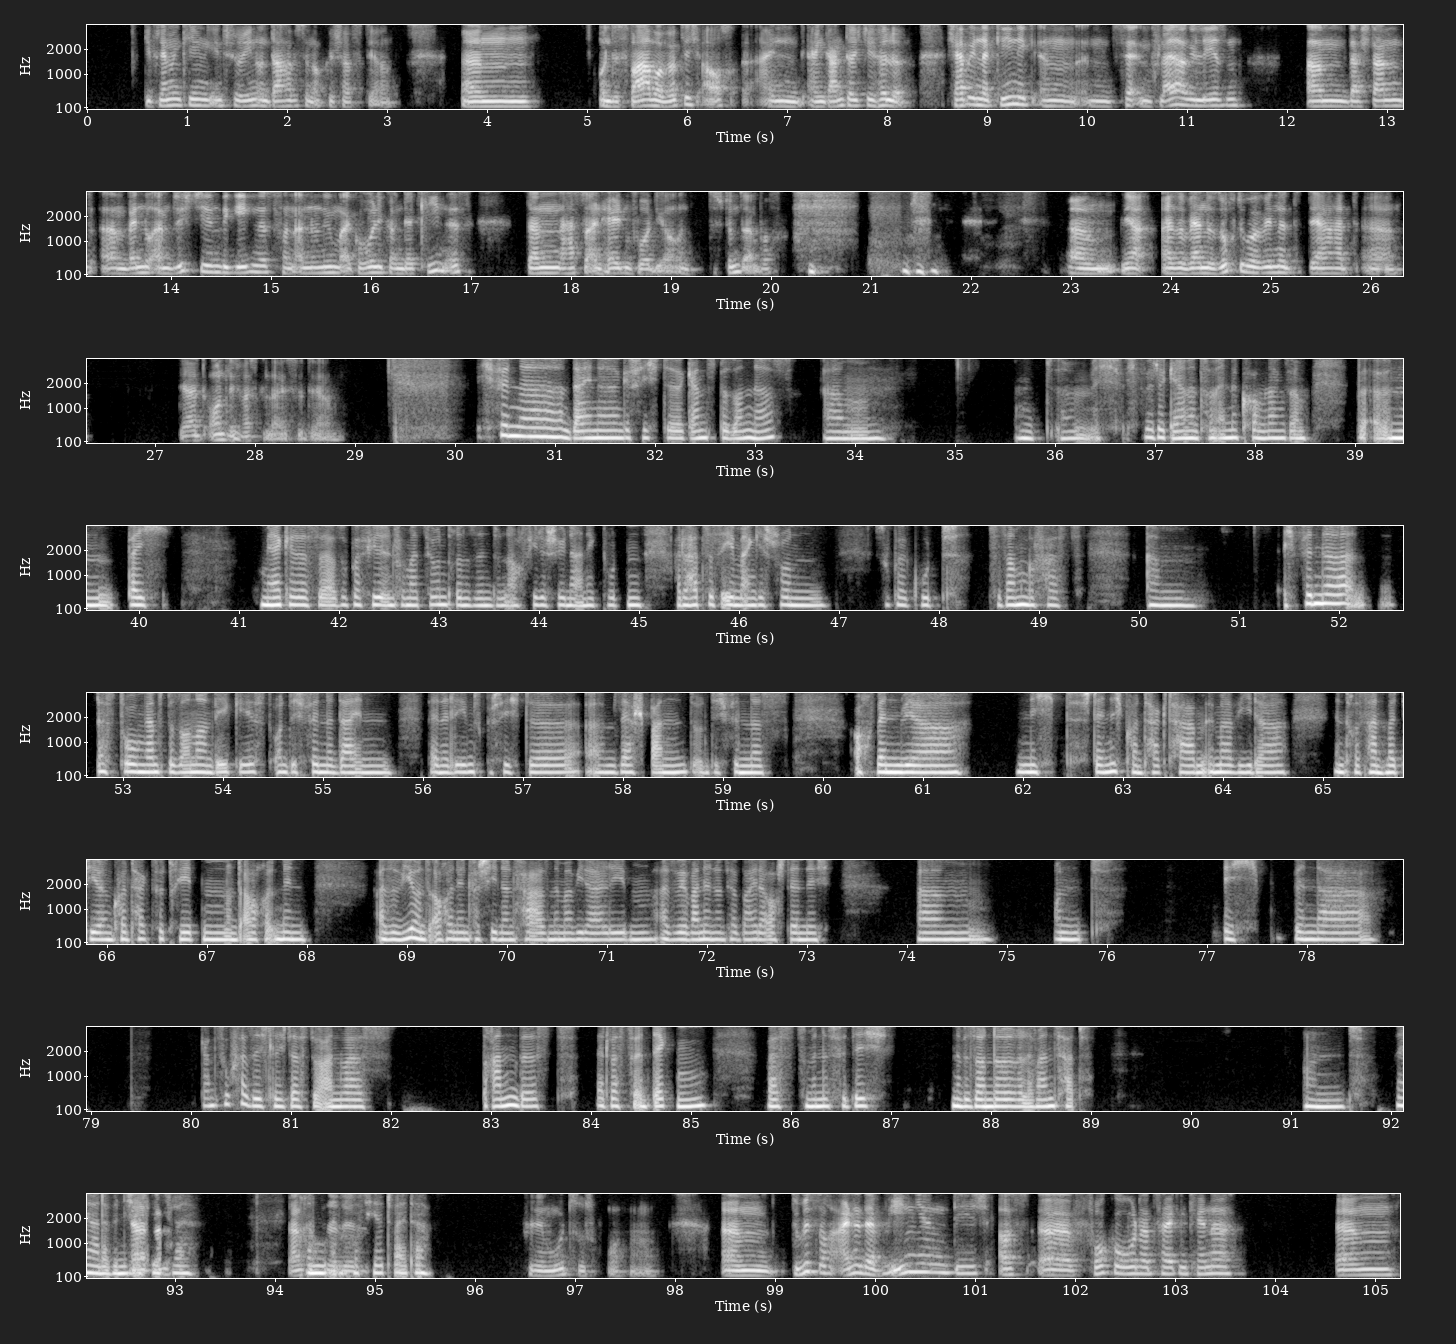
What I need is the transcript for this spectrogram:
die Fleming-Klinik in Schwerin und da habe ich es dann auch geschafft, ja. Ähm, und es war aber wirklich auch ein, ein Gang durch die Hölle. Ich habe in der Klinik einen, einen Flyer gelesen, ähm, da stand, ähm, wenn du einem Süchtigen begegnest von anonymen Alkoholikern, der clean ist, dann hast du einen Helden vor dir. Und das stimmt einfach. ähm, ja, also wer eine Sucht überwindet, der hat, äh, der hat ordentlich was geleistet, ja. Ich finde deine Geschichte ganz besonders. Ähm, und ähm, ich, ich würde gerne zum Ende kommen langsam, ähm, weil ich merke, dass da super viele Informationen drin sind und auch viele schöne Anekdoten. Aber du hast es eben eigentlich schon super gut zusammengefasst. Ähm, ich finde, dass du einen ganz besonderen Weg gehst und ich finde dein, deine Lebensgeschichte ähm, sehr spannend und ich finde es, auch wenn wir nicht ständig Kontakt haben, immer wieder interessant mit dir in Kontakt zu treten und auch in den also wir uns auch in den verschiedenen Phasen immer wieder erleben. Also wir wandeln uns ja beide auch ständig. Ähm, und ich bin da ganz zuversichtlich, dass du an was dran bist, etwas zu entdecken, was zumindest für dich eine besondere Relevanz hat. Und ja, da bin ich ja, auf jeden danke. Fall danke dran interessiert weiter. Für den Mutzuspruch. Ähm, du bist auch eine der wenigen, die ich aus äh, Vor-Corona-Zeiten kenne, ähm,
